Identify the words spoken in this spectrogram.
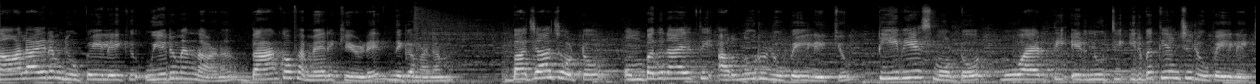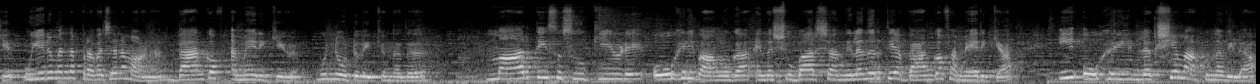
നാലായിരം രൂപയിലേക്ക് ഉയരുമെന്നാണ് ബാങ്ക് ഓഫ് അമേരിക്കയുടെ നിഗമനം. ബജാജ് ഓട്ടോ ഒമ്പതിനായിരത്തി അറുന്നൂറ് രൂപയിലേക്കും ടി വി എസ് മോട്ടോർ മൂവായിരത്തി എഴുന്നൂറ്റി ഇരുപത്തിയഞ്ച് രൂപയിലേക്ക് ഉയരുമെന്ന പ്രവചനമാണ് ബാങ്ക് ഓഫ് അമേരിക്ക മുന്നോട്ട് വയ്ക്കുന്നത്. മാരുതി സുസൂക്കിയുടെ ഓഹരി വാങ്ങുക എന്ന ശുപാർശ നിലനിർത്തിയ ബാങ്ക് ഓഫ് അമേരിക്ക ഈ ഓഹരി ലക്ഷ്യമാക്കുന്ന വില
